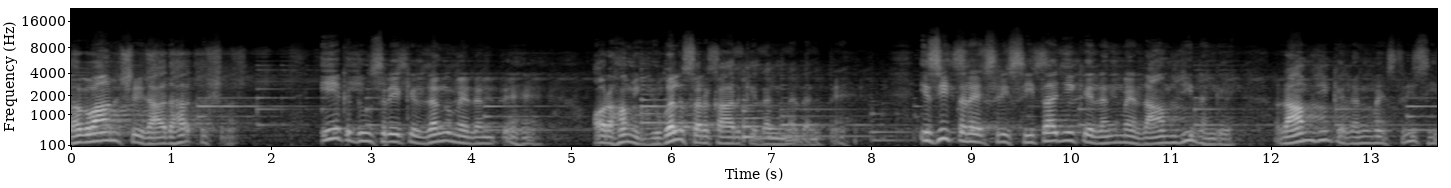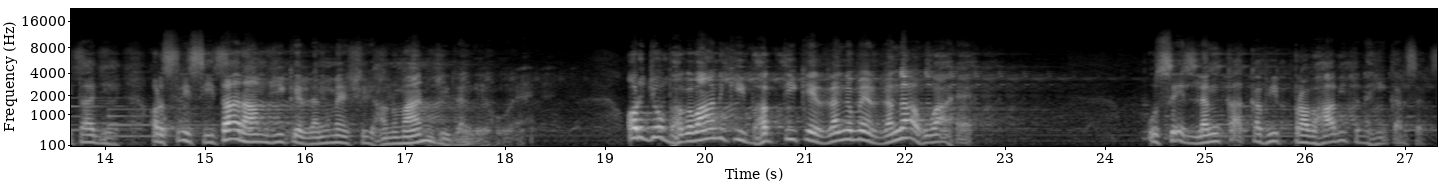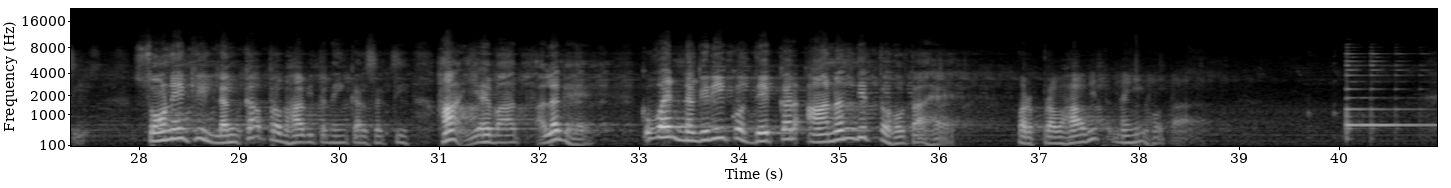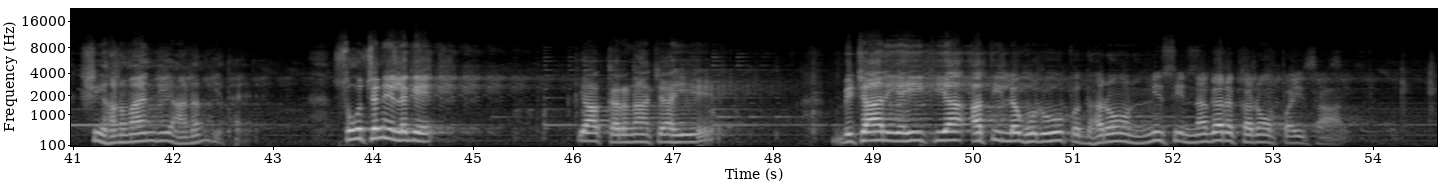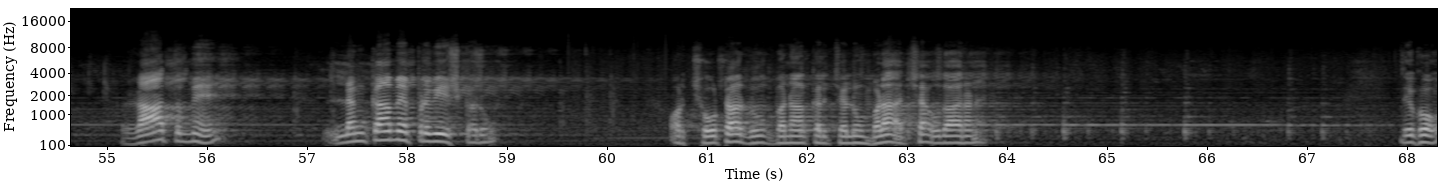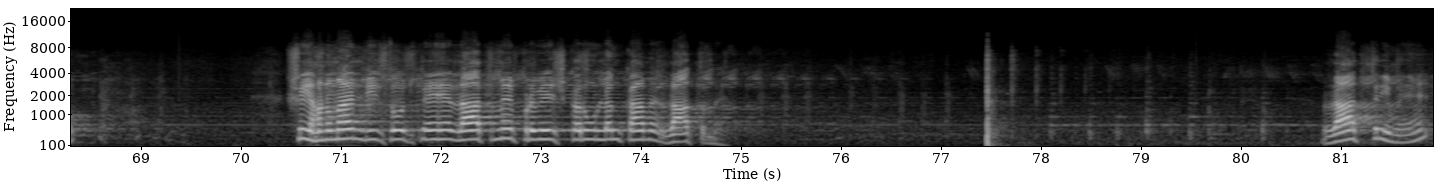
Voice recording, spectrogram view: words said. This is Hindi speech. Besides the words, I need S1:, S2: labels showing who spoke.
S1: भगवान श्री राधा कृष्ण एक दूसरे के रंग में रंगते हैं और हम युगल सरकार के रंग में रंगते हैं। इसी तरह श्री सीता जी के रंग में राम जी रंगे, राम जी के रंग में श्री सीता जी और श्री सीता राम जी के रंग में श्री हनुमान जी रंगे हुए हैं। और जो भगवान की भक्ति के रंग में रंगा हुआ है, उसे लंका कभी प्रभावित नहीं कर सकती। सोने की लंका प्रभावित नहीं कर सकती। हाँ यह बात अलग है कि वह नगरी को देखकर आनंदित तो होता है, पर प्रभावित नहीं होता। श्री हनुमान जी आनंदित हैं। सोचने लगे, क्या करना चाहिए? विचार यही किया, अति लघु रूप धरो निशि नगर करो पैसा। रात में लंका में प्रवेश करूँ और छोटा रूप बनाकर चलूँ, बड़ा अच्छा उदाहरण है। देखो, श्री हनुमान जी सोचते हैं, रात में प्रवेश करूँ लंका में, रात में। रात्रि में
